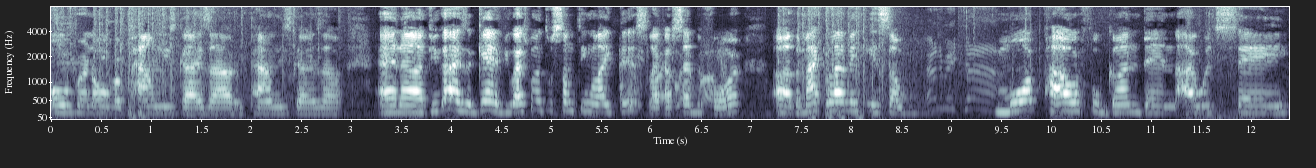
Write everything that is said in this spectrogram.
over and over pound these guys out and pound these guys out. And uh, if you guys, again, if you guys want to do something like this, like I've said before, uh, the Mac 11 is a more powerful gun than I would say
